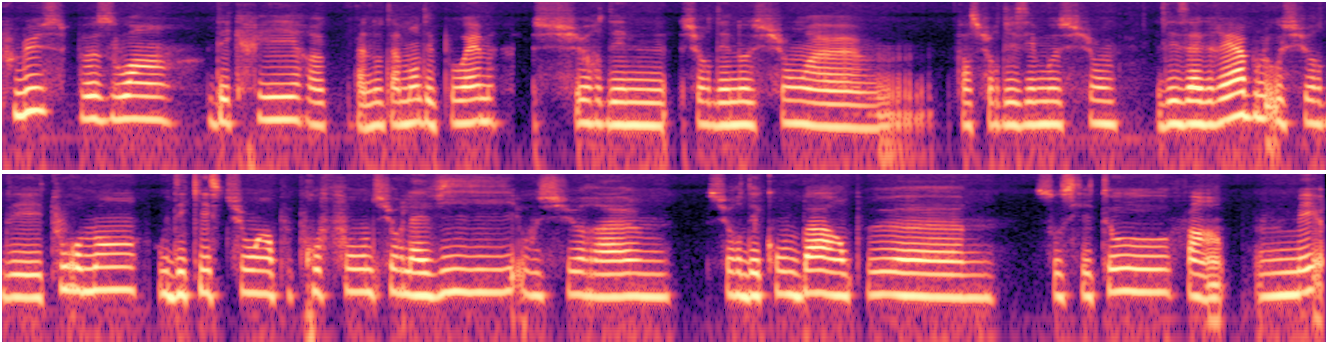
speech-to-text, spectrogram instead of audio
plus besoin d'écrire, euh, notamment des poèmes, sur des, sur des notions, euh, enfin sur des émotions désagréables ou sur des tourments ou des questions un peu profondes sur la vie ou sur, euh, sur des combats un peu sociétaux. Enfin, mais,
